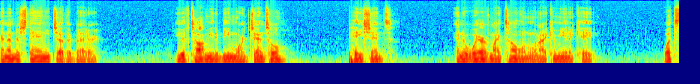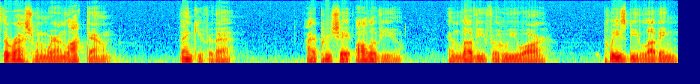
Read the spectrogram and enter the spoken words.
and understand each other better. You have taught me to be more gentle, patient, and aware of my tone when I communicate. What's the rush when we're in lockdown? Thank you for that. I appreciate all of you and love you for who you are. Please be loving,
